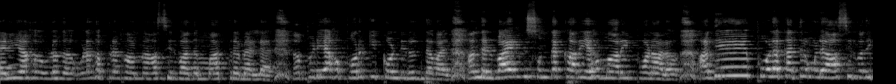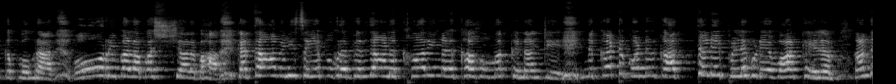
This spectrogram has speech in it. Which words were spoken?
தனியாக உலக உலக பிரகாரம் ஆசீர்வாதம் மாத்திரமல்ல. அப்படியாக பொறுக்கி கொண்டிருந்தவள் அந்த வயலின் சொந்தக்காரியாக மாறி போனாலோ அதே போல கத்திர உங்களை ஆசீர்வதிக்க போகிறார். ஓ ரிபல பஷாலபா கத்தாவினி செய்ய போகிற பெரிதான காரியங்களுக்காக உமக்கு நன்றி. இந்த கேட்டுக்கொண்டிருக்க அத்தனை பிள்ளைகளுடைய வாழ்க்கையிலும் அந்த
